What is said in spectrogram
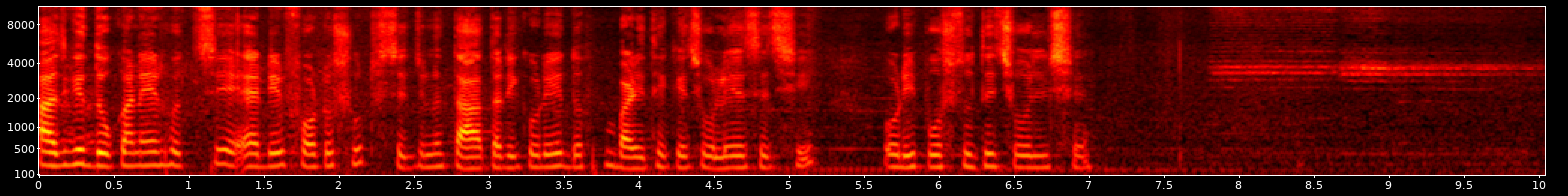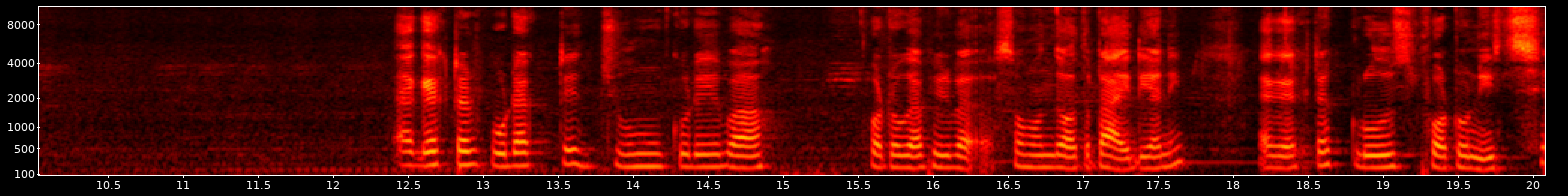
আজকে দোকানের হচ্ছে অ্যাডের ফটোশ্যুট, সেজন্য তাড়াতাড়ি করে বাড়ি থেকে চলে এসেছি। ওরই প্রস্তুতি চলছে। এক একটার প্রোডাক্টে জুম করে বা ফটোগ্রাফির সম্বন্ধে অতটা আইডিয়া নেই। এক একটা ক্লোজ ফটো নিচ্ছে।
